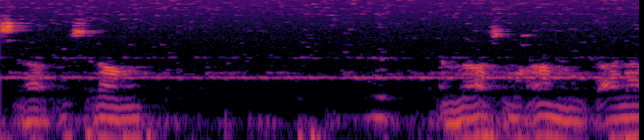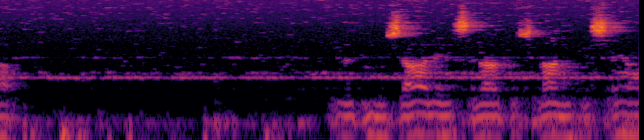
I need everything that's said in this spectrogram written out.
الصلاة والسلام. الله سبحانه وتعالى. حضرت موسیٰ علیہ السلام کے سیاح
